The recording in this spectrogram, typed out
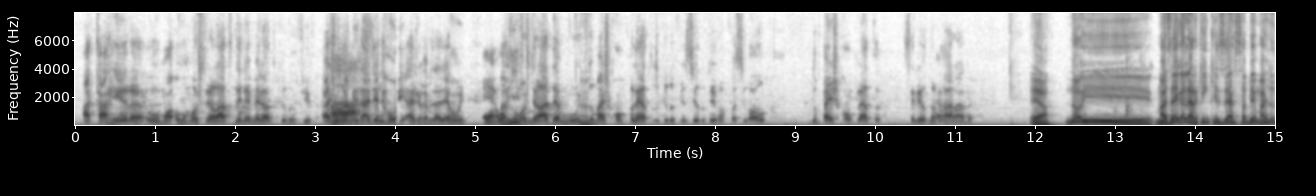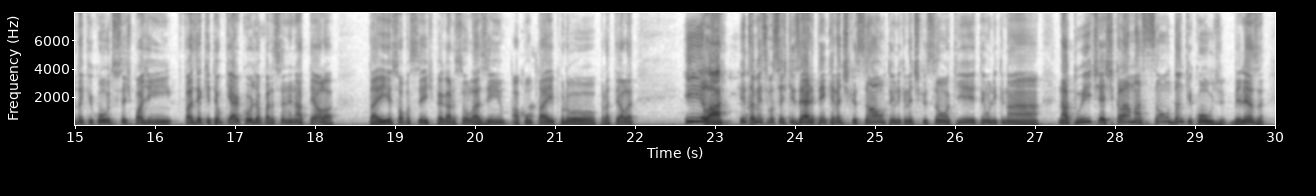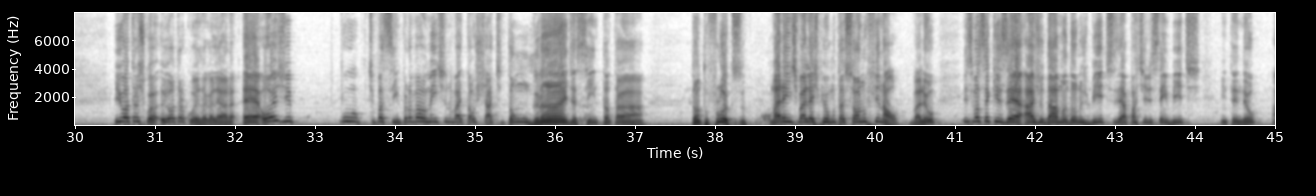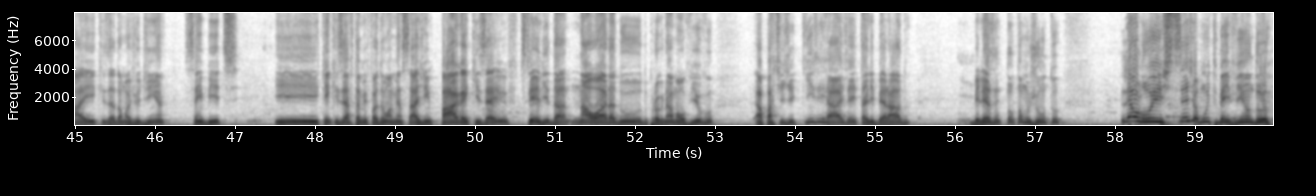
a carreira, o, o estrelato dele é melhor do que o do FIFA. A Ah, jogabilidade sim. é ruim, a jogabilidade é ruim. É, Mas o rumo ao horrível. estrelado é muito É. mais completo do que o do FIFA. Se o do FIFA fosse igual o do PES completo, seria outra É. parada. É. Não, e. Mas aí, galera, quem quiser saber mais da Dunk Code, vocês podem fazer aqui. Tem um QR Code aparecendo aí na tela. Tá aí, é só vocês pegarem o celularzinho, apontar aí pro, pra tela e ir lá. E também, se vocês quiserem, tem aqui na descrição. Tem um link na descrição aqui. Tem um link na, na Twitch, exclamação Dunk Code, beleza? E, outras e outra coisa, galera. É, hoje, tipo assim, provavelmente não vai estar o chat tão grande assim, tanta tanto fluxo, mas a gente vai ler as perguntas só no final, valeu? E se você quiser ajudar mandando os bits, é a partir de 100 bits, entendeu? Aí quiser dar uma ajudinha, 100 bits. E quem quiser também fazer uma mensagem paga e quiser ser lida na hora do, do programa, ao vivo, a partir de 15 reais aí tá liberado. Beleza? Então tamo junto. Léo Luiz, seja muito bem-vindo.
